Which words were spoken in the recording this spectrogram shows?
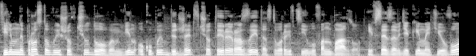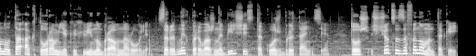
Фільм не просто вийшов чудовим, він окупив бюджет в чотири рази та створив цілу фанбазу. І все завдяки Меттью Вону та акторам, яких він обрав на ролі. Серед них переважна більшість також британці. Тож, що це за феномен такий?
